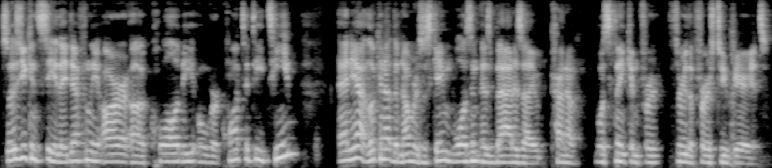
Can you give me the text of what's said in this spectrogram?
So as you can see, they definitely are a quality over quantity team. And yeah, looking at the numbers, this game wasn't as bad as I kind of was thinking for through the first two periods.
